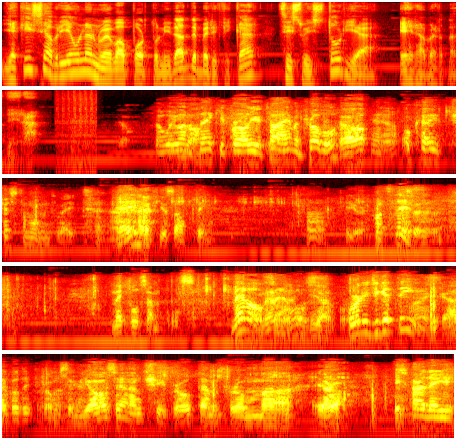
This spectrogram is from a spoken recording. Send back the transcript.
Y aquí se abría una nueva oportunidad de verificar si su historia era verdadera. So we want to thank you for all your time and trouble. Oh, okay, just a moment, wait. Hey? Have you something? Oh, Here. What's this? Metal samples. Metal Metal samples. samples. Where did you get these? I got it from Symbiose and she brought them from uh, Era. Are they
